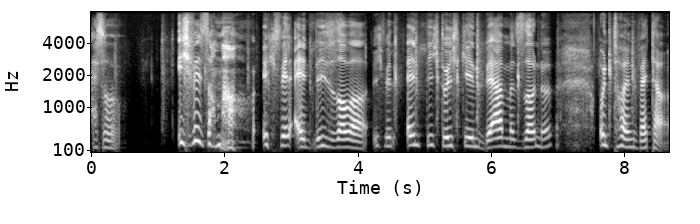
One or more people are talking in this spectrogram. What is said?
Also, ich will Sommer. Ich will endlich Sommer. Ich will endlich durchgehen Wärme, Sonne und tollen Wetter.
